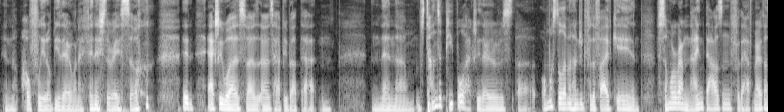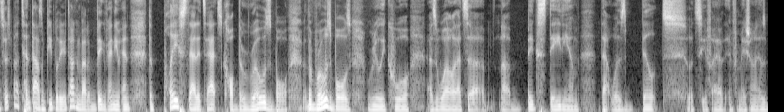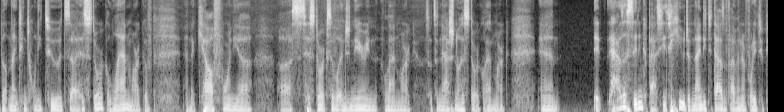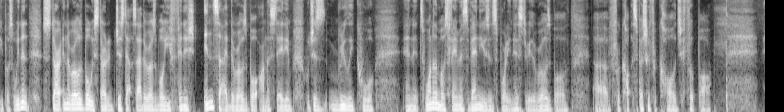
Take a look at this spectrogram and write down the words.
and hopefully it'll be there when I finish the race. So it actually was. So I was I was happy about that. And and then um, there's tons of people actually there. There was uh, almost 1,100 for the 5K and somewhere around 9,000 for the half marathon. So there's about 10,000 people there. You're talking about a big venue. And the place that it's at is called the Rose Bowl. The Rose Bowl is really cool as well. That's a, a big stadium that was built. Let's see if I have the information on it. It was built in 1922. It's a historical landmark of and a California uh, historic civil engineering landmark. So it's a national historic landmark, and it has a seating capacity. It's huge of 92,542 people. So we didn't start in the Rose Bowl. We started just outside the Rose Bowl. You finish inside the Rose Bowl on the stadium, which is really cool. And it's one of the most famous venues in sporting history, the Rose Bowl, uh, for especially for college football.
